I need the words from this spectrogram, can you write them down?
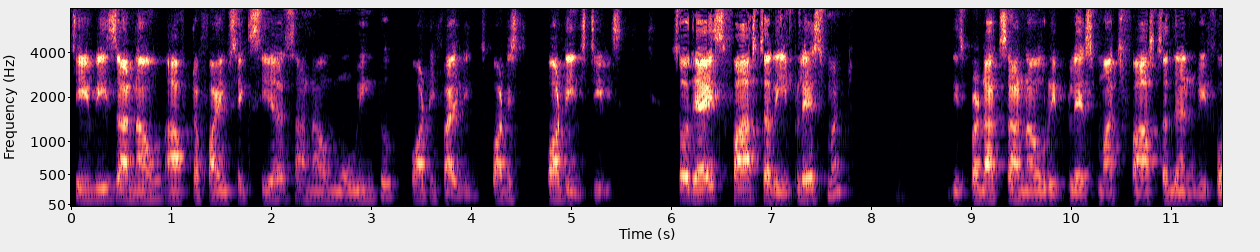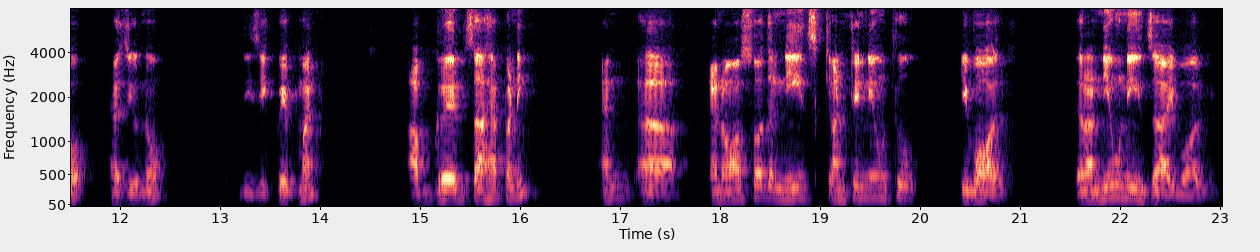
TVs are now, after five, six years, are now moving to 45 inch, 40, 40 inch TVs. So there is faster replacement. These products are now replaced much faster than before, as you know. These equipment upgrades are happening, and uh, and also the needs continue to evolve. There are new needs are evolving,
